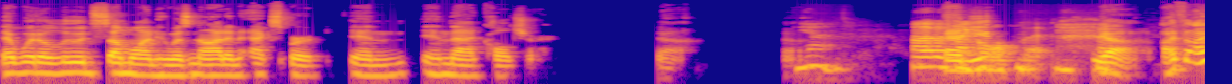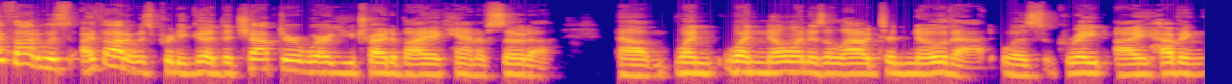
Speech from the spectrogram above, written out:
that would elude someone who was not an expert in in that culture. Yeah. Yeah. yeah. Well, that was and my you, goal, but yeah, I, th- I thought it was I thought it was pretty good. The chapter where you try to buy a can of soda, um, when when no one is allowed to know that was great. I having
